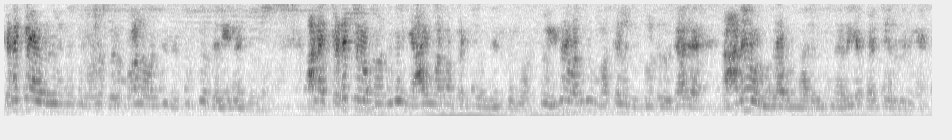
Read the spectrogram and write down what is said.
கிடைக்காதவர்கள் என்ன சொல்லுவாங்க? பெரும்பாலும் வந்து இந்த சிஸ்டம் தெரியலன்னு சொல்லுவாங்க. ஆனா கிடைச்சவங்க வந்து நியாயமாக படிச்சு வந்தேன்னு சொல்லுவாங்க. ஸோ இதை வந்து மக்களுக்கு சொல்றதுக்காக நானே ஒரு உதாரணமா அதுல இருந்து நிறைய பயிற்சி எடுத்திருக்கேன்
